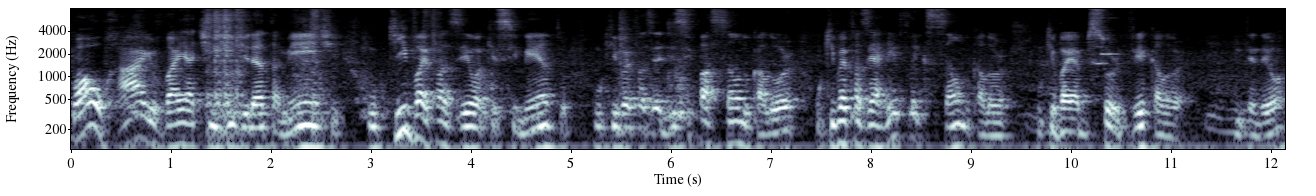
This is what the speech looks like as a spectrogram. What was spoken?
qual raio vai atingir diretamente, o que vai fazer o aquecimento, o que vai fazer a dissipação do calor, o que vai fazer a reflexão do calor, o que vai absorver calor, uhum. entendeu?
